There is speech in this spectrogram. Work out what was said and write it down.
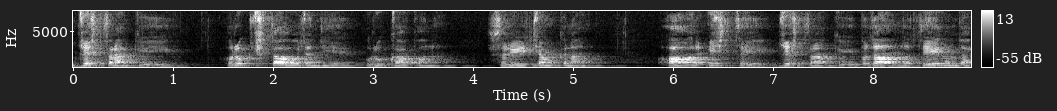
ਜਿਸ ਤਰ੍ਹਾਂ ਕਿ ਰੁੱਖਤਾ ਹੋ ਜਾਂਦੀ ਹੈ, ਰੁੱਖਾਪਨ, ਸਰੀਰ ਚਮਕਣਾ ਔਰ ਇਸ ਤੇ ਜਿਸ ਤਰ੍ਹਾਂ ਕਿ ਬਦਾਮ ਦਾ ਤੇਲ ਹੁੰਦਾ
